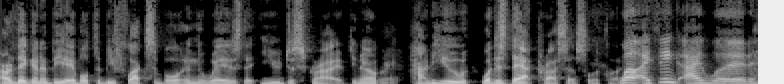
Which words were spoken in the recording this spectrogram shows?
Are they going to be able to be flexible in the ways that you described you know? Right. how do you what does that process look like? Well i think i would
